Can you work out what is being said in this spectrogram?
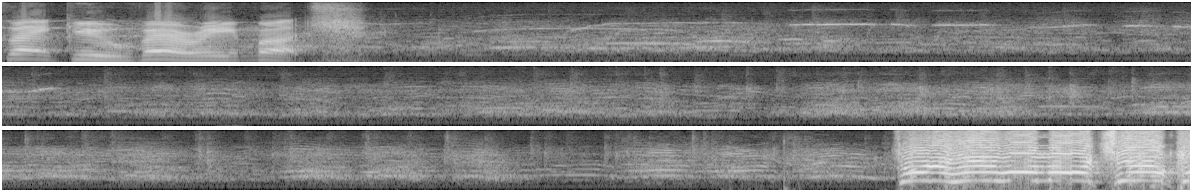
Thank you very much. You want one more?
